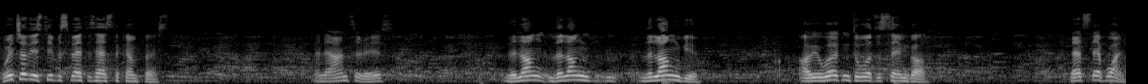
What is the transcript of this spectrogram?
Which of these two perspectives has to come first? And the answer is the long, the long, the long view. Are we working towards the same goal? That's step one.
